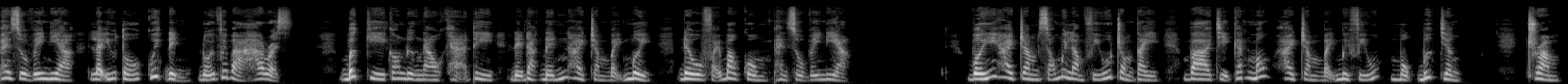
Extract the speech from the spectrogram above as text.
Pennsylvania là yếu tố quyết định đối với bà Harris. Bất kỳ con đường nào khả thi để đạt đến 270 đều phải bao gồm Pennsylvania. Với 265 phiếu trong tay và chỉ cách mốc 270 phiếu một bước chân, Trump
